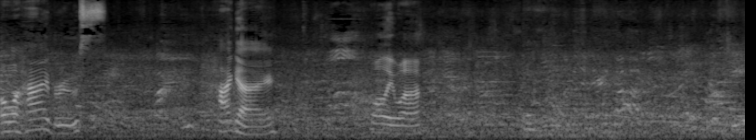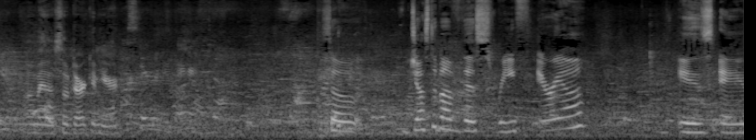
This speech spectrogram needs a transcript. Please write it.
Oh, hi, Bruce. Hi, guy. Wallywa. Oh man, it's so dark in here. So, just above this reef area is a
